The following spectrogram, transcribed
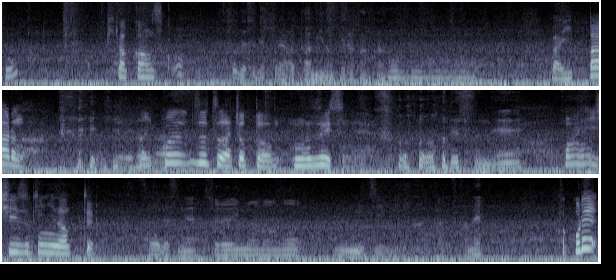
とピラカンですか？そうですね。これは赤身のピラカンかな。うわいっぱいあるな一個ずつはちょっとむずいっすねそうですね。この辺石突きになってるそうですね。種類物のもみじなんかですかね。あこれ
